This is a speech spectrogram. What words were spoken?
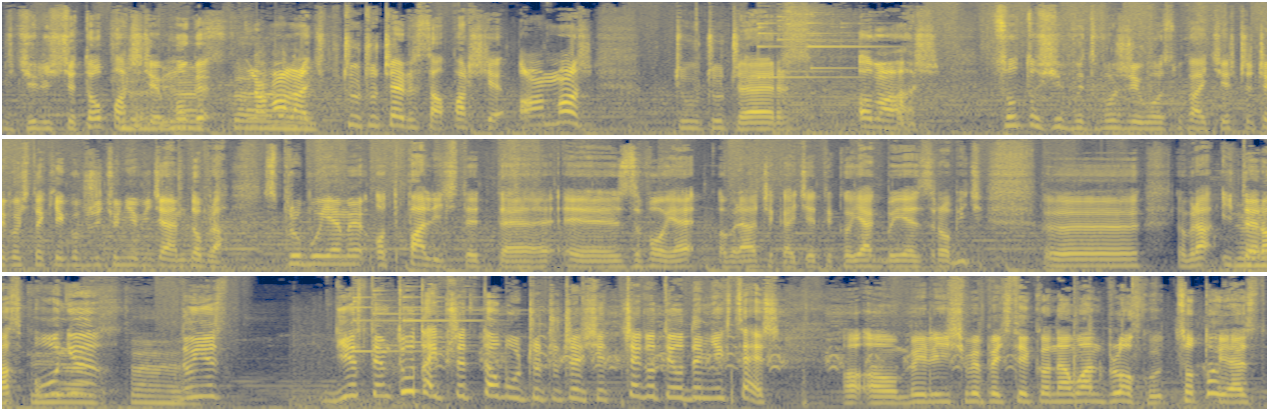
widzieliście to? Patrzcie, mogę nawalać w czuczuczersa, patrzcie, o masz, czuczuczers, o masz. Co to się wytworzyło? Słuchajcie, jeszcze czegoś takiego w życiu nie widziałem. Dobra, spróbujemy odpalić te, te e, zwoje. Dobra, czekajcie, tylko jakby je zrobić. E, dobra, i teraz... O nie! No jest... Jestem tutaj przed tobą, Czuczuczelsie. Czego ty ode mnie chcesz? O, o, byliśmy być tylko na one bloku. Co to jest?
